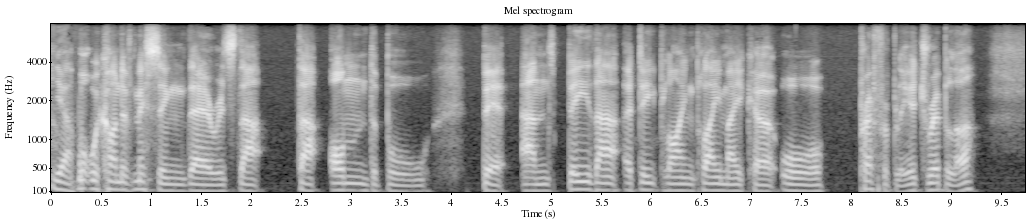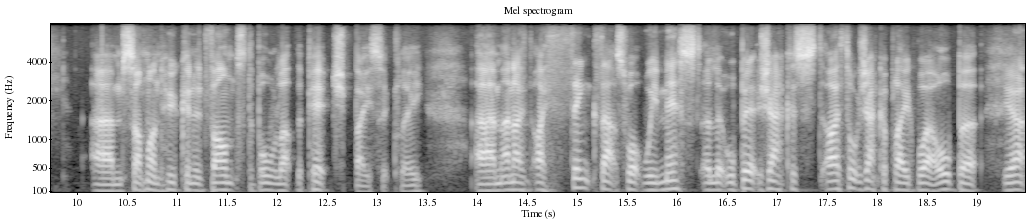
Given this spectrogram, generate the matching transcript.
Yeah. What we're kind of missing there is that that on the ball bit, and be that a deep lying playmaker or preferably a dribbler um, someone who can advance the ball up the pitch, basically. Um, and I, I think that's what we missed a little bit. Xhaka, I thought Xhaka played well, but Yeah.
